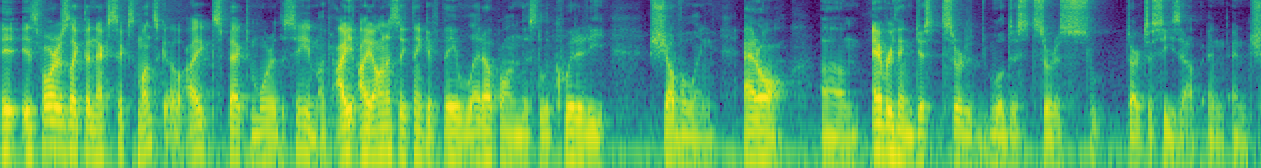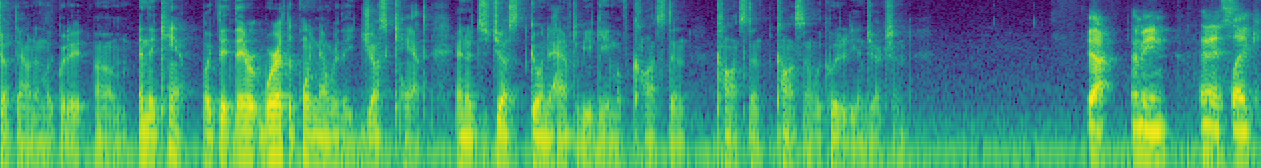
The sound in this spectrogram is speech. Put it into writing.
It, as far as like the next six months go, I expect more of the same. Like I, I honestly think if they let up on this liquidity shoveling at all, um, everything just sort of will just sort of start to seize up and, and shut down and liquidate. Um, and they can't. Like they, they're we're at the point now where they just can't, and it's just going to have to be a game of constant, constant, constant liquidity injection. Yeah, I mean, and it's like,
